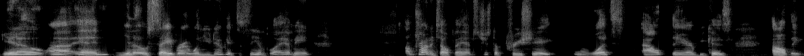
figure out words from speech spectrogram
you know, uh, and you know, savor it when you do get to see them play. I mean, I'm trying to tell fans just appreciate what's out there because I don't think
